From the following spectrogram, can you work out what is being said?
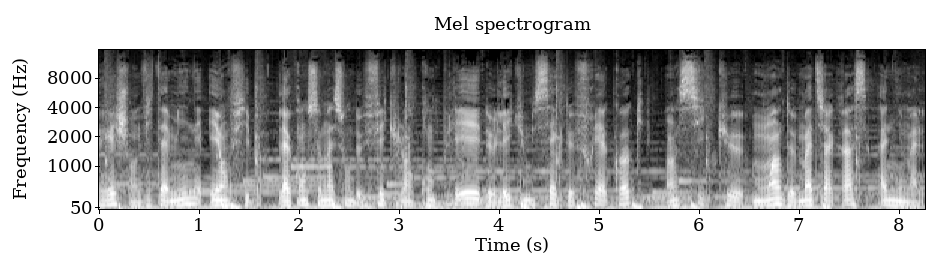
riches en vitamines et en fibres, la consommation de féculents complets, de légumes secs, de fruits à coque, ainsi que moins de matières grasses animales.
